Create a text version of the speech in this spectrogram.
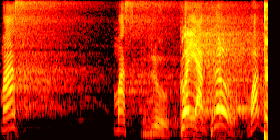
Mas. Mas bro. Goyang bro. Monggo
